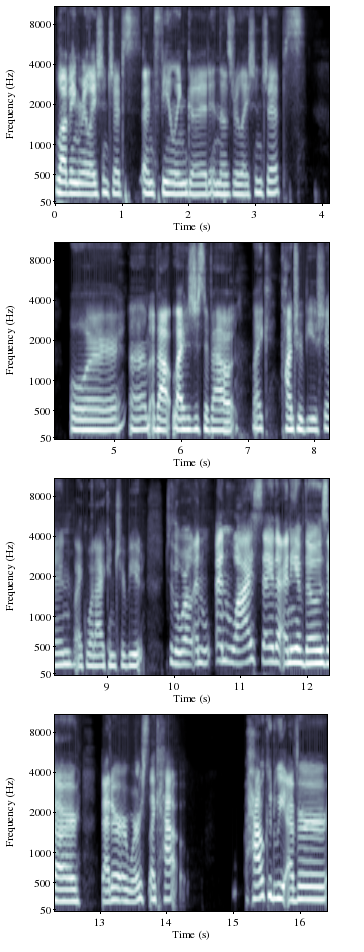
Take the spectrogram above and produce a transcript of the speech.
loving relationships and feeling good in those relationships or um, about life is just about like contribution like what i contribute to the world and and why say that any of those are better or worse like how how could we ever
